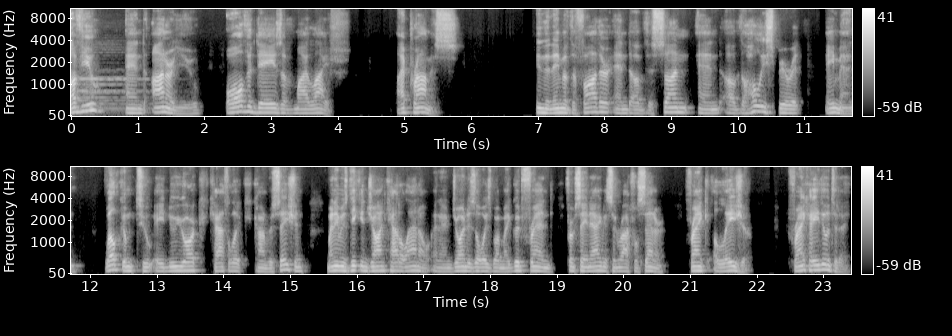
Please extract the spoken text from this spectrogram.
Love you and honor you all the days of my life. I promise. In the name of the Father and of the Son and of the Holy Spirit, amen. Welcome to a New York Catholic conversation. My name is Deacon John Catalano, and I'm joined as always by my good friend from St. Agnes in Rockville Centre, Frank Alasia. Frank, how you doing today?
